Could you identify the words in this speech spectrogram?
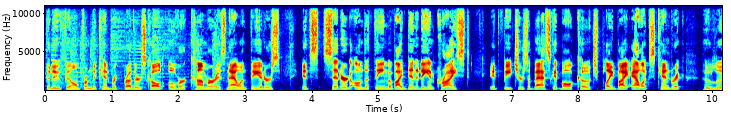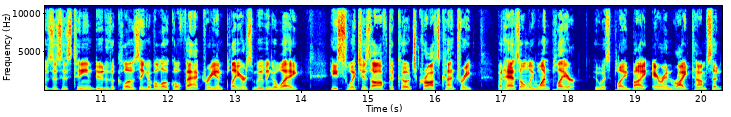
The new film from the Kendrick brothers called Overcomer is now in theaters. It's centered on the theme of identity in Christ. It features a basketball coach played by Alex Kendrick who loses his team due to the closing of a local factory and players moving away. He switches off to coach cross country, but has only one player, who is played by Aryn Wright Thompson.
